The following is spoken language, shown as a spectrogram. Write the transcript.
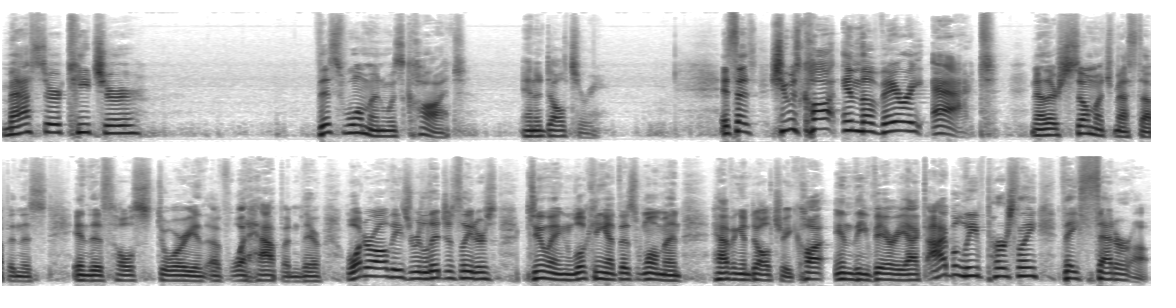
Master, teacher, this woman was caught in adultery. It says she was caught in the very act. Now there's so much messed up in this in this whole story of what happened there. What are all these religious leaders doing looking at this woman having adultery caught in the very act? I believe personally they set her up.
